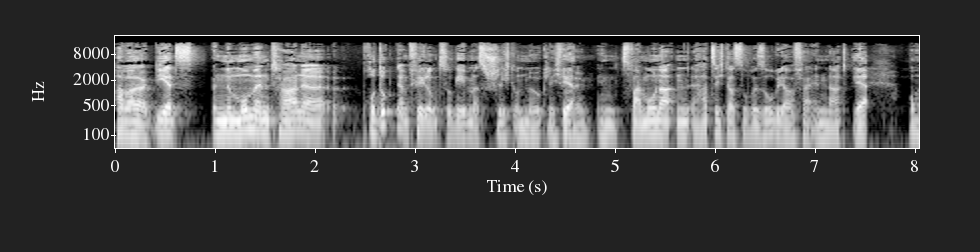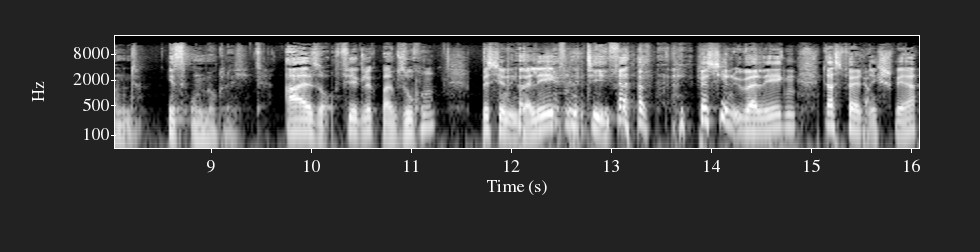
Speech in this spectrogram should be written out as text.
Aber jetzt eine momentane Produktempfehlung zu geben, ist schlicht unmöglich, Ja. weil in zwei Monaten hat sich das sowieso wieder verändert Ja. und ist unmöglich. Also, viel Glück beim Suchen. Bisschen überlegen. Definitiv. bisschen überlegen. Das fällt nicht schwer.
